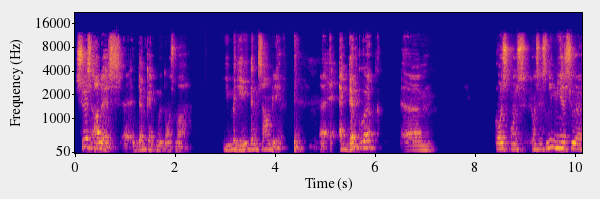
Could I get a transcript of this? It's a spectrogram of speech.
soos alles uh, dink ek moet ons maar met hierdie ding saamleef. Uh, ek dink ook ehm um, ons ons ons is nie meer so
